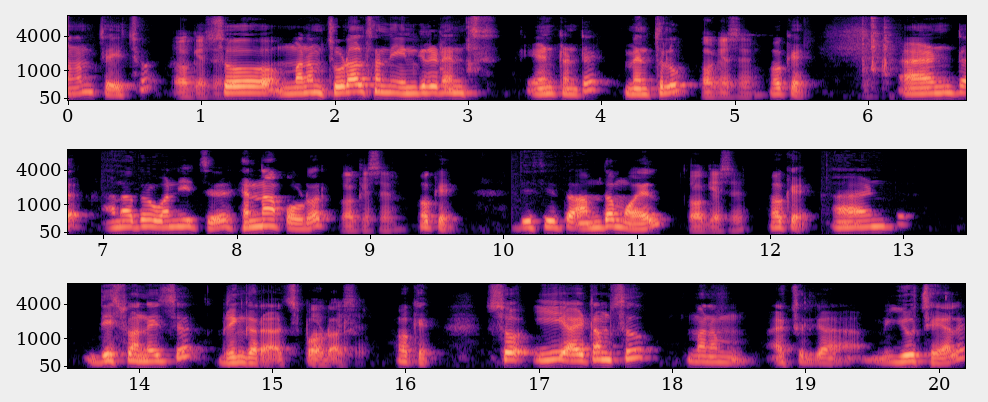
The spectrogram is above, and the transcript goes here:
మనం చేయొచ్చు. సో మనం చూడాల్సిన ఇంగ్రీడియంట్స్ ఏంటంటే మెంతులు. Okay sir. Okay and another one is henna powder okay sir. Okay this is the అమ్దమ్ oil okay sir. Okay and this one is bhringraj powder okay so ఈ ఐటమ్స్ మనం యాక్చువల్గా యూజ్ చేయాలి.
